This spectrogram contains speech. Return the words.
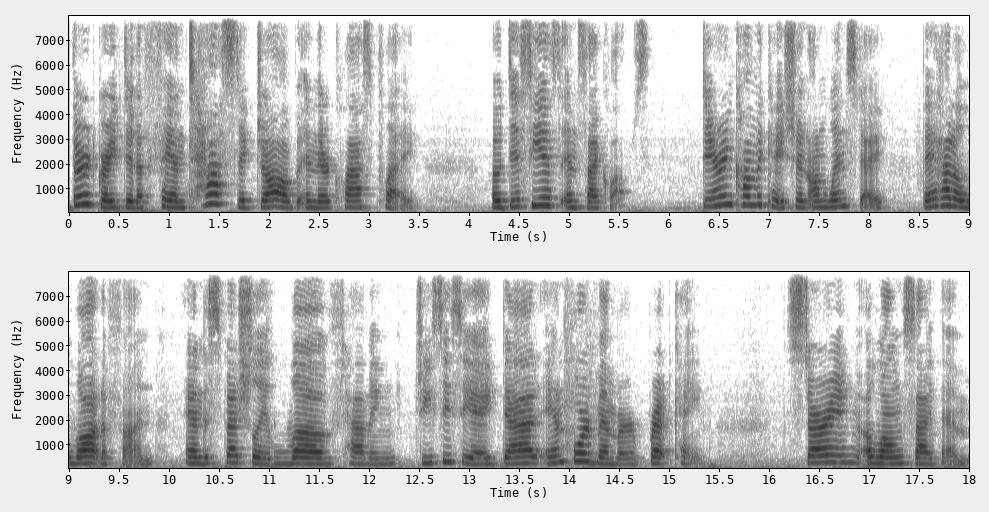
Third grade did a fantastic job in their class play, Odysseus and Cyclops. During convocation on Wednesday, they had a lot of fun and especially loved having GCCA dad and board member Brett Kane starring alongside them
